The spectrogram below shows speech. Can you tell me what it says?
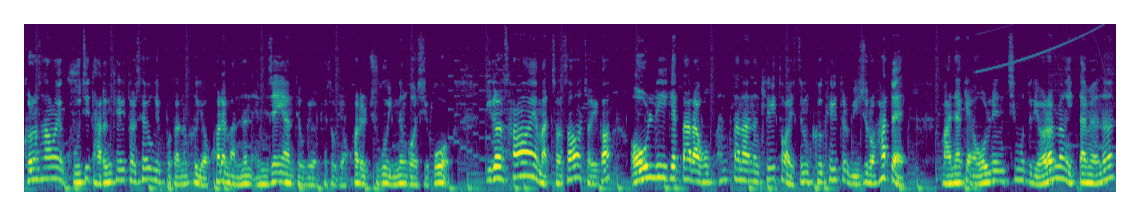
그런 상황에 굳이 다른 캐릭터를 세우기보다는 그 역할에 맞는 MJ한테 우리가 계속 역할을 주고 있는 것이고 이런 상황에 맞춰서 저희가 어울리겠다라고 판단하는 캐릭터가 있으면 그 캐릭터를 위주로 하되 만약에 어울리는 친구들이 여러 명 있다면은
